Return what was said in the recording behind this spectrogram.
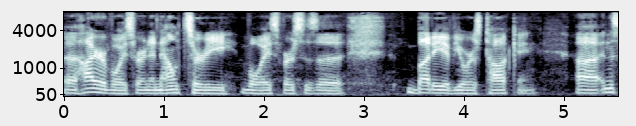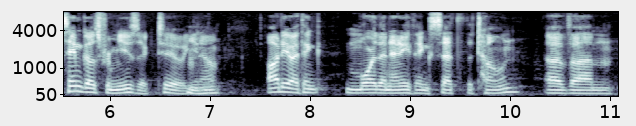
uh, higher voice, or an announcery voice versus a buddy of yours talking. Uh, and the same goes for music too. You know, audio I think more than anything sets the tone of um,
